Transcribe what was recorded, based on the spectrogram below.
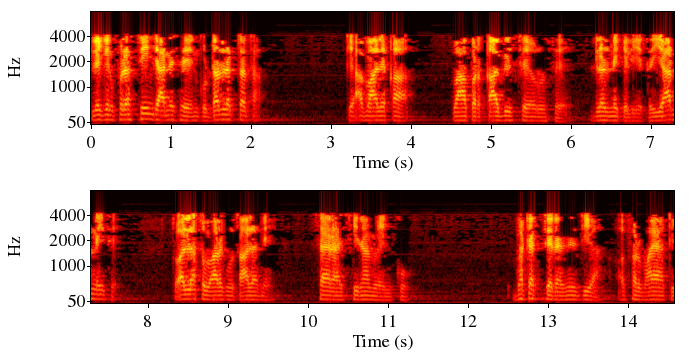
لیکن فلسطین جانے سے ان کو ڈر لگتا تھا کہ امالکا وہاں پر قابل تھے اور ان سے لڑنے کے لیے تیار نہیں تھے۔ تو اللہ تبارک و تعالیٰ نے سیرائے سینا میں ان کو بھٹکتے رہنے دیا اور فرمایا کہ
